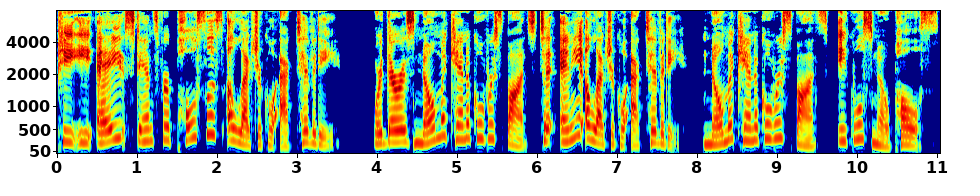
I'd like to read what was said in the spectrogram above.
PEA stands for pulseless electrical activity, where there is no mechanical response to any electrical activity. No mechanical response equals no pulse.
